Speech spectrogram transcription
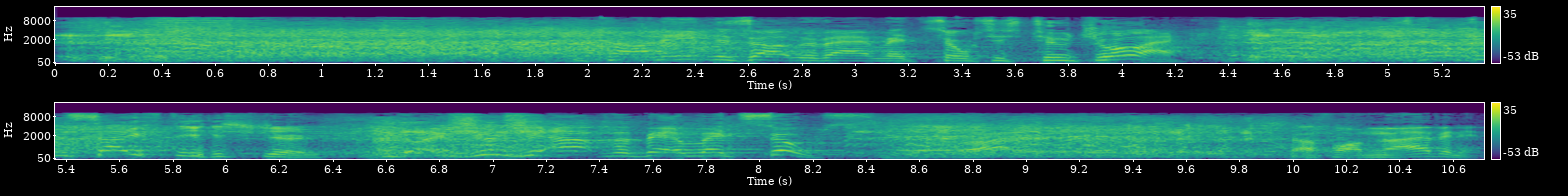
you can't eat risotto without red sauce, it's too dry. It's a health and safety issue. You've got to zhuzh it up with a bit of red sauce. Right? So I thought, I'm not having it.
